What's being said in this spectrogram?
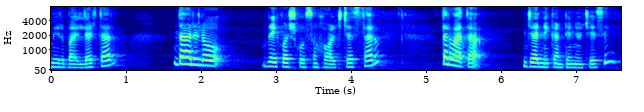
మీరు బయలుదేరుతారు. దారిలో బ్రేక్ఫాస్ట్ కోసం హాల్ట్ చేస్తారు. తర్వాత జర్నీ కంటిన్యూ చేసి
